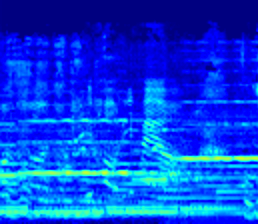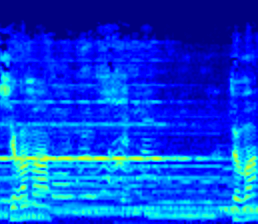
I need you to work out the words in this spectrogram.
浩哥，你好厉害呀！喜欢吗？喜欢。走吧。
